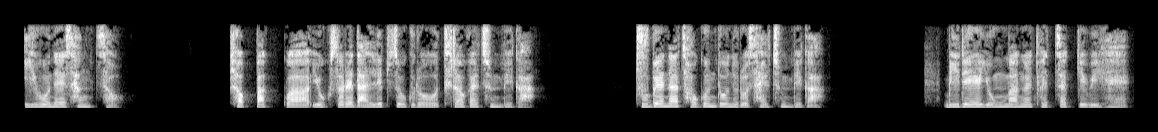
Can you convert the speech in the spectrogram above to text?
이혼의 상처, 협박과 욕설의 난립 속으로 들어갈 준비가, 두 배나 적은 돈으로 살 준비가, 미래의 욕망을 되찾기 위해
